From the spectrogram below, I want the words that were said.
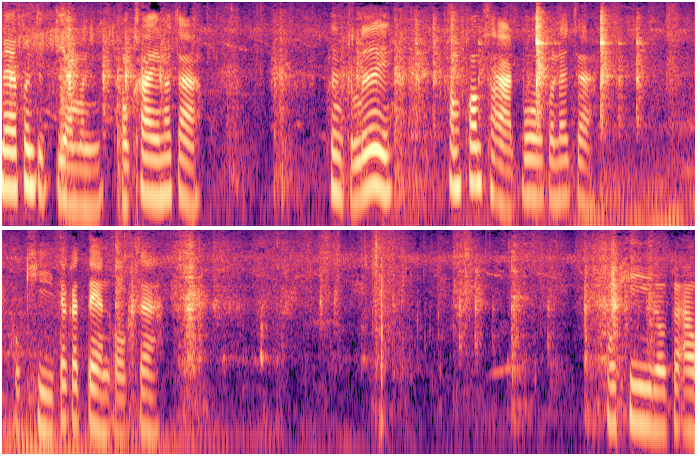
แม่เพิ่นจะเตรียมมันเอาไข่เนาะจ้าเพิ่นก็เลยทำความสะอาดบอก่อนนะจ้าเอาขี่ตะกะแตนออกจ้าางทีเราก็เอา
